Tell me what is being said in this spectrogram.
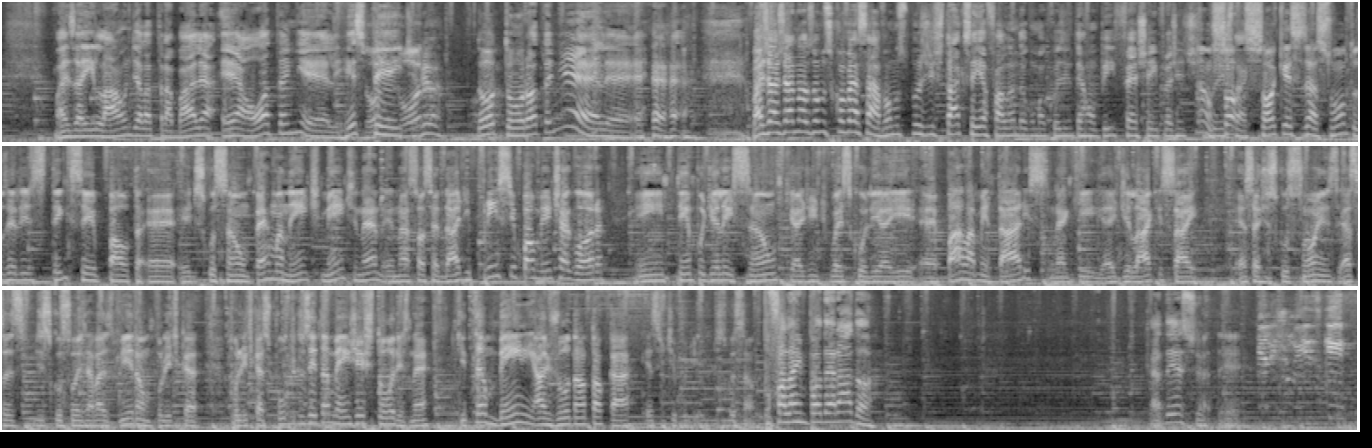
mas aí lá onde ela trabalha é a Otaniele. Respeite, Doutora? viu? Doutora Otaniele. Mas já já nós vamos conversar, vamos pros destaques, você ia falando alguma coisa, interrompi e fecha aí pra gente Não, só, só que esses assuntos eles têm que ser pauta, é, é discussão permanentemente, né, na sociedade, principalmente agora em tempo de eleição que a gente vai escolher aí é, parlamentares, né, que é de lá que sai essas discussões, essas discussões elas viram política, políticas públicas e também gestores, né, que também ajudam a tocar esse tipo de discussão. Por falar em empoderado, ó. Cadê, senhor? Cadê? aquele juiz que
